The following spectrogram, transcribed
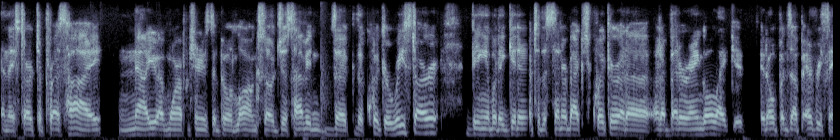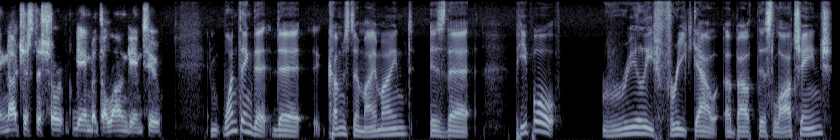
and they start to press high, now you have more opportunities to build long. So just having the the quicker restart, being able to get it to the center backs quicker at a at a better angle, like it, it opens up everything, not just the short game but the long game too. One thing that that comes to my mind is that people really freaked out about this law change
